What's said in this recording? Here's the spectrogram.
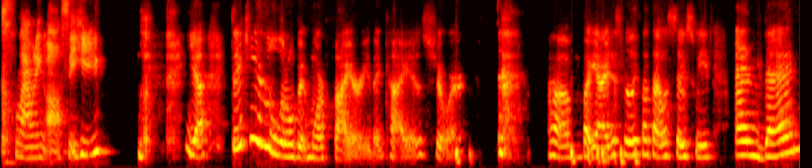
clowning Asahi. yeah, Daichi is a little bit more fiery than Kai is, sure. um, but yeah, I just really thought that was so sweet. And then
